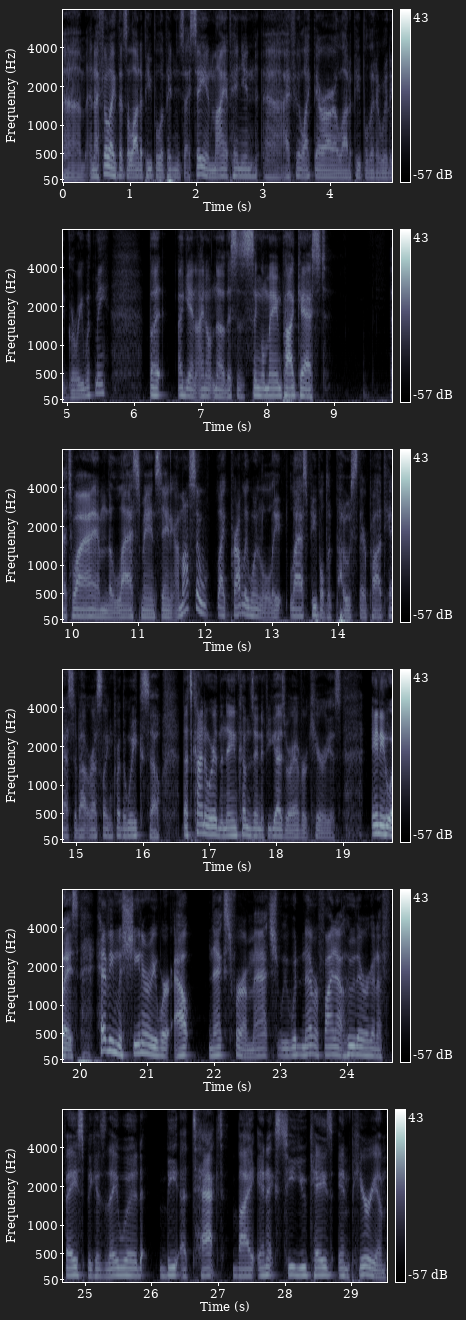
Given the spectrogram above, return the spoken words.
Um, and I feel like that's a lot of people opinions. I say in my opinion, uh, I feel like there are a lot of people that would agree with me. But again, I don't know. This is a single man podcast. That's why I am the last man standing. I'm also like probably one of the late, last people to post their podcast about wrestling for the week, so that's kind of where the name comes in if you guys were ever curious. Anyways, Heavy Machinery were out next for a match. We would never find out who they were going to face because they would be attacked by NXT UK's Imperium.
